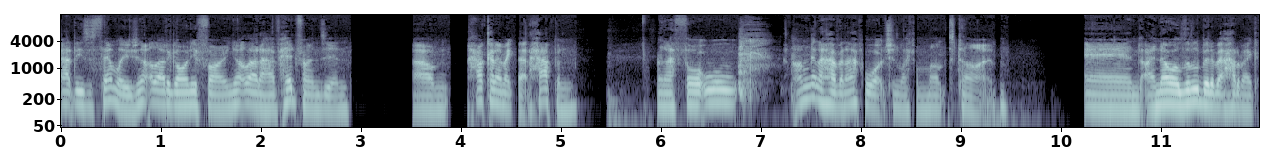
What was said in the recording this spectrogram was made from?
at these assemblies. You're not allowed to go on your phone. You're not allowed to have headphones in. Um, how can I make that happen? And I thought, well, I'm going to have an Apple Watch in like a month's time, and I know a little bit about how to make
